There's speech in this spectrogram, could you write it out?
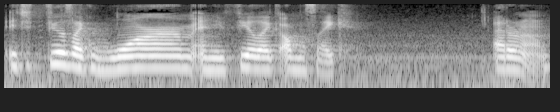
it feels like warm and you feel like almost like i don't know.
